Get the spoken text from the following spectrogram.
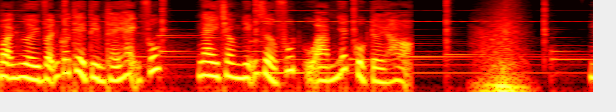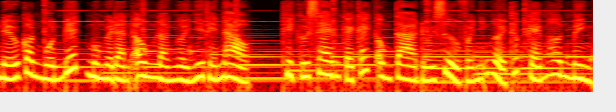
Mọi người vẫn có thể tìm thấy hạnh phúc ngay trong những giờ phút u ám nhất cuộc đời họ. Nếu con muốn biết một người đàn ông là người như thế nào, thì cứ xem cái cách ông ta đối xử với những người thấp kém hơn mình,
